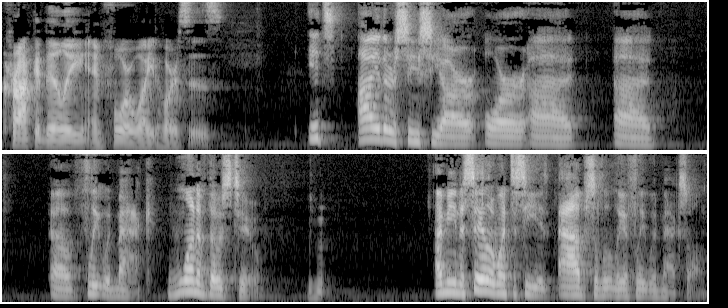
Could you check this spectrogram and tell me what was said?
Crocodile and four white horses. It's either CCR or uh, uh, uh, Fleetwood Mac. One of those 2 I mean, a sailor went to sea is absolutely a Fleetwood Mac song.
